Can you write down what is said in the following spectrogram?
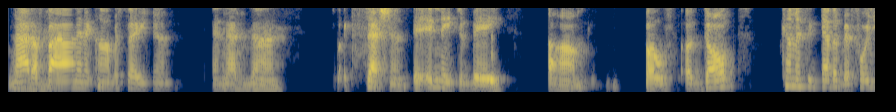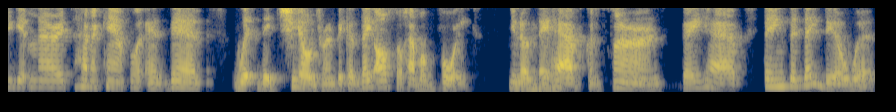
not a five minute conversation and that's man. done. Like sessions, it, it need to be um, both adults coming together before you get married, having counseling, and then with the children because they also have a voice. You know, they Mhm. have concerns, they have things that they deal with.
